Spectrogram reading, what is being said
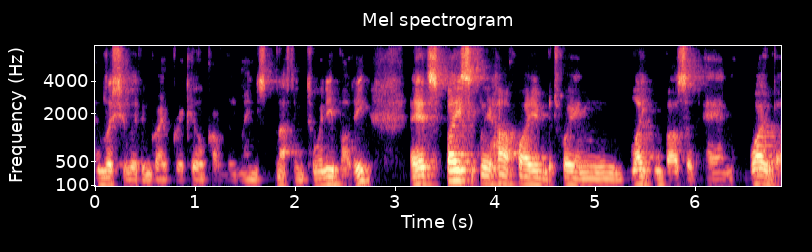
unless you live in Great Brickhill, probably means nothing to anybody. It's basically halfway in between Leighton Buzzard and Woburn.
